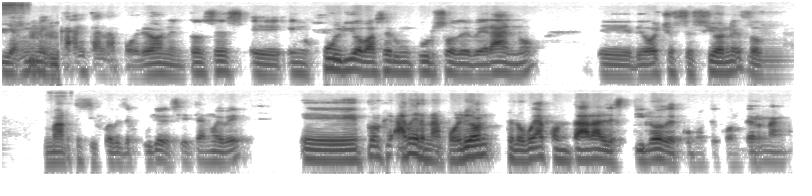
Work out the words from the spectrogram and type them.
Y a mí me encanta Napoleón. Entonces, eh, en julio va a ser un curso de verano eh, de ocho sesiones, los martes y jueves de julio, de 7 a 9. Eh, porque, a ver, Napoleón, te lo voy a contar al estilo de como te conté Hernán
